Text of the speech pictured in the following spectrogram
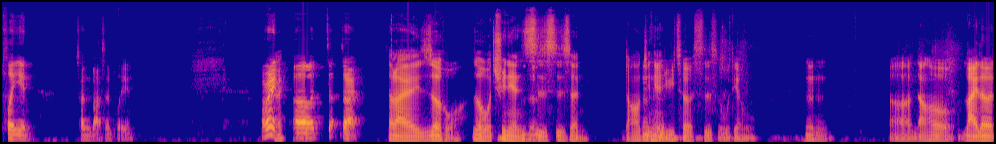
uh,，Play in，三十八胜 Play in。All right，呃、okay. uh,，再再来，再来热火，热火去年四十四胜，嗯、然后今年预测四十五点五，嗯哼，呃，然后来了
